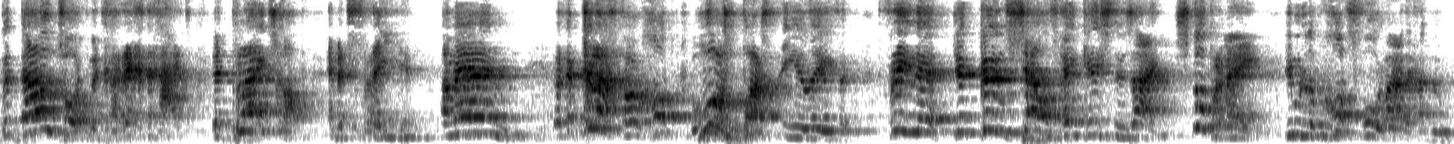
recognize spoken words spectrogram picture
bedouwd wordt met gerechtigheid. Met blijdschap en met vrede. Amen. Dat de kracht van God losbarst in je leven. Vrienden, je kunt zelf geen christen zijn. Stop ermee. Je moet het op Gods voorwaarden gaan doen.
